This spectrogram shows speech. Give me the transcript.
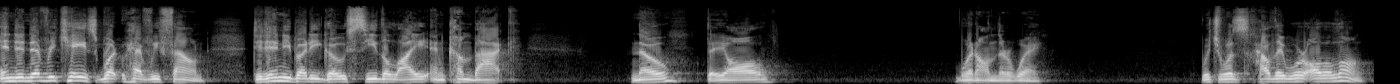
And in every case, what have we found? Did anybody go see the light and come back? No, they all went on their way, which was how they were all along.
